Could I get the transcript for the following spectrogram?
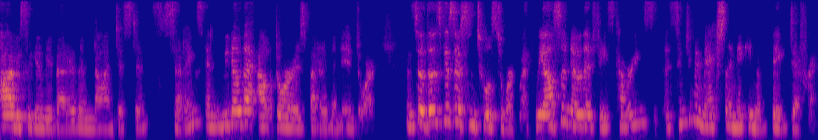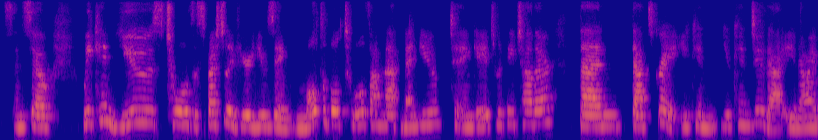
obviously going to be better than non-distance settings, and we know that outdoor is better than indoor. And so those gives us some tools to work with. We also know that face coverings seem to be actually making a big difference. And so we can use tools, especially if you're using multiple tools on that menu to engage with each other, then that's great. You can you can do that. You know, I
